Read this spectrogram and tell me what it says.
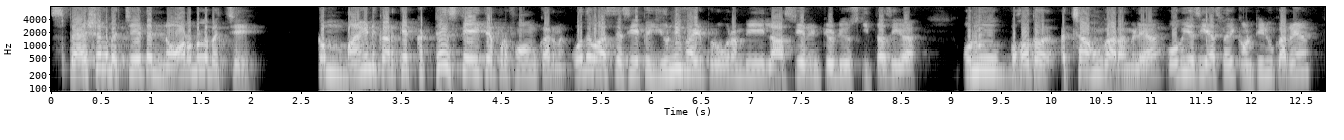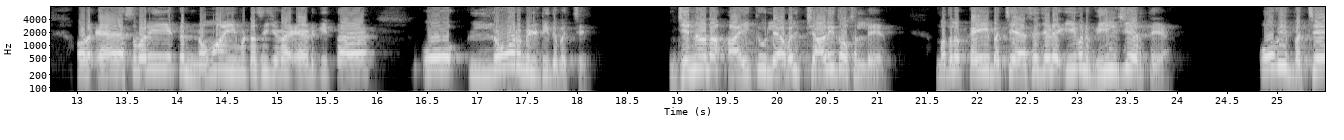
ਸਪੈਸ਼ਲ ਬੱਚੇ ਤੇ ਨਾਰਮਲ ਬੱਚੇ ਕੰਬਾਈਨਡ ਕਰਕੇ ਇਕੱਠੇ ਸਟੇਜ ਤੇ ਪਰਫਾਰਮ ਕਰਨ, ਉਹਦੇ ਵਾਸਤੇ ਅਸੀਂ ਇੱਕ ਯੂਨੀਫਾਈਡ ਪ੍ਰੋਗਰਾਮ ਵੀ ਲਾਸਟ ਈਅਰ ਇੰਟਰੋਡਿਊਸ ਕੀਤਾ ਸੀਗਾ। ਉਹਨੂੰ ਬਹੁਤ ਅੱਛਾ ਹੁੰਗਾਰਾ ਮਿਲਿਆ, ਉਹ ਵੀ ਅਸੀਂ ਇਸ ਵਾਰੀ ਕੰਟੀਨਿਊ ਕਰ ਰਹੇ ਹਾਂ। ਔਰ ਇਸ ਵਾਰੀ ਇੱਕ ਨਵਾਂ ਈਵੈਂਟ ਅਸੀਂ ਜਿਹੜਾ ਐਡ ਕੀਤਾ ਹੈ, ਉਹ ਲੋਅਰ ਐਬਿਲਿਟੀ ਦੇ ਬੱਚੇ, ਜਿਨ੍ਹਾਂ ਦਾ ਆਈਕਿਊ ਲੈਵਲ 40 ਤੋਂ ਥੱਲੇ ਹੈ। ਮਤਲਬ ਕਈ ਬੱਚੇ ਐਸੇ ਜਿਹੜੇ ਈਵਨ ਵੀਲ ਚੇਅਰ ਤੇ ਆ ਉਹ ਵੀ ਬੱਚੇ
